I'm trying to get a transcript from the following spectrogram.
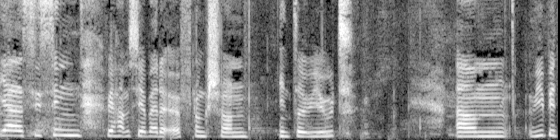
Ja, Sie sind, wir haben Sie ja bei der Öffnung schon interviewt. Ähm, wie, be,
